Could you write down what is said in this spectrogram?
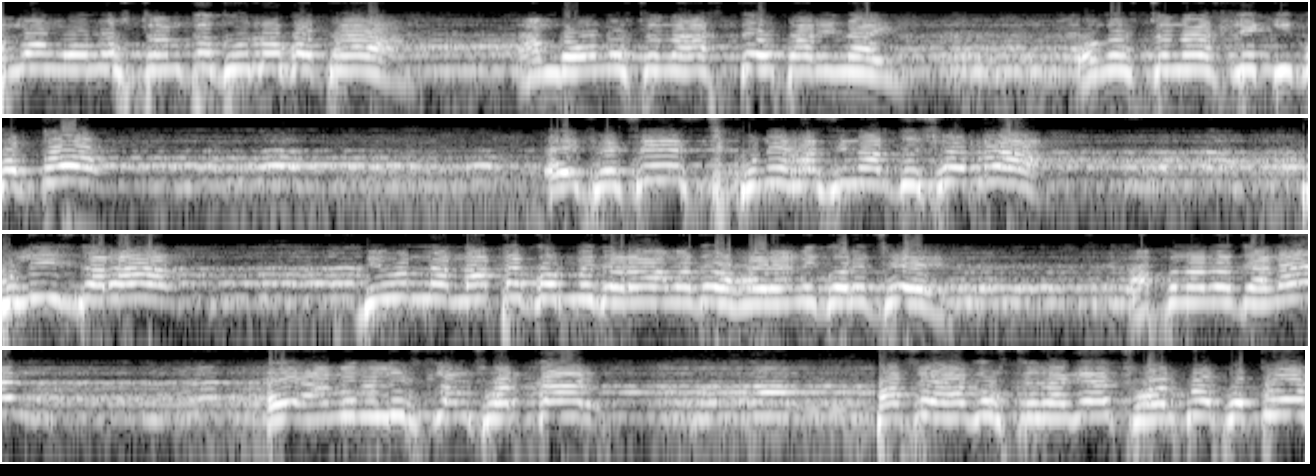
এবং অনুষ্ঠান তো দূরের কথা, আমরা অনুষ্ঠানে আসতেও পারি নাই। অনুষ্ঠানে আসলে কি করতো? এই ফেসিস্ট খুনে হাসিনার দূষররা, পুলিশ দ্বারা, বিভিন্ন নেতাকর্মী দ্বারা আমাদের হয়রানি করেছে। আপনারা জানেন, এই আমিনুল ইসলাম সরকার পাঁচই আগস্টের আগে সর্বপ্রথম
